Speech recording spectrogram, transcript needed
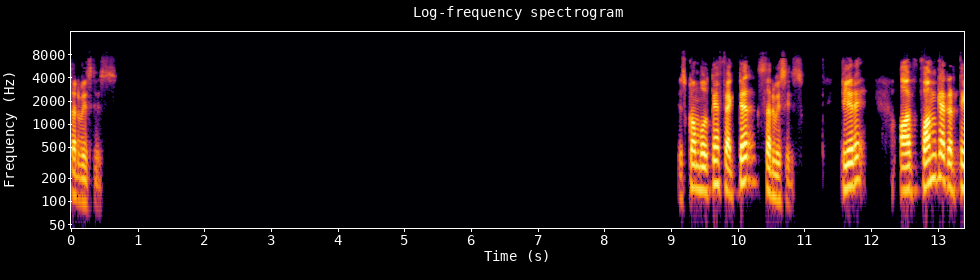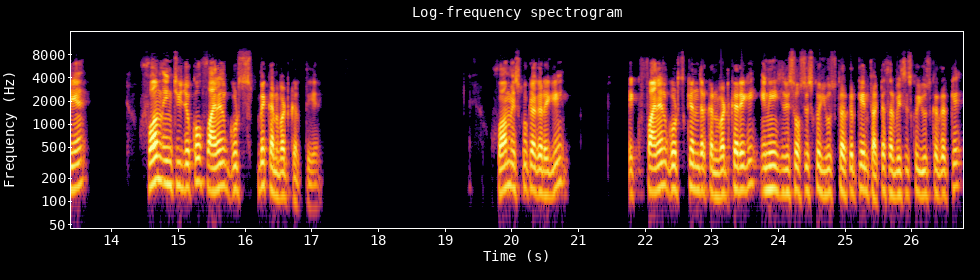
services. इसको हम बोलते हैं फैक्टर सर्विसेज़। क्लियर है? और फर्म क्या करती है? फर्म इन चीज़ों को फाइनल गुड्स में कन्वर्ट करती है। फर्म इसको क्या करेगी? एक फाइनल गुड्स के अंदर कन्वर्ट करेगी, इन्हीं रिसोर्सेज को यूज़ कर करके, इन फैक्टर सर्विसेज़ को यूज़ कर करके।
